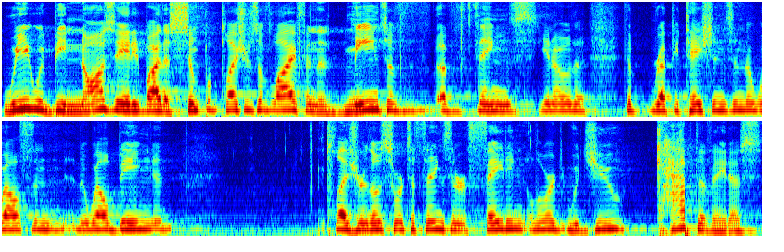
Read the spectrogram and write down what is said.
we would be nauseated by the simple pleasures of life and the means of, of things, you know, the, the reputations and the wealth and, and the well being and pleasure, those sorts of things that are fading. Lord, would you captivate us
